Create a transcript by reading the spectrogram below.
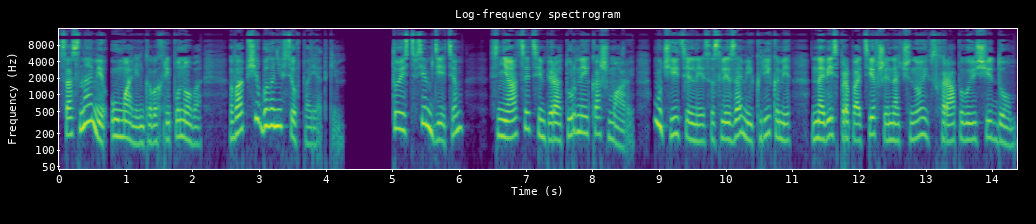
со снами у маленького Хрипунова вообще было не все в порядке. То есть всем детям снятся температурные кошмары, мучительные, со слезами и криками на весь пропотевший ночной всхрапывающий дом.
